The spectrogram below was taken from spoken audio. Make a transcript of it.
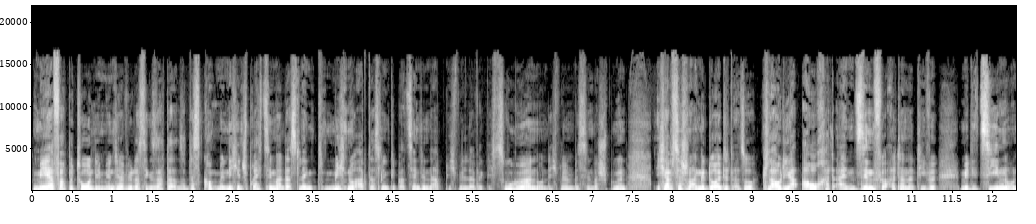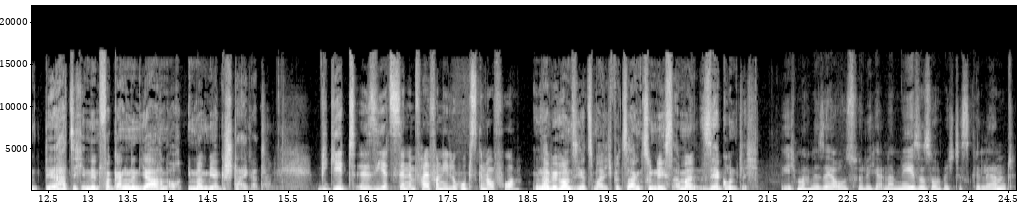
mehrfach betont im Interview, dass sie gesagt hat, also das kommt mir nicht ins Sprechzimmer, das lenkt mich nur ab, das lenkt die Patientin ab. Ich will da wirklich zuhören und ich will ein bisschen was spüren. Ich habe es ja schon angedeutet, also Claudia auch hat einen Sinn für alternative Medizin und der hat sich in den vergangenen Jahren auch immer mehr gesteigert. Wie geht äh, sie jetzt denn im Fall von Nele Hobbs genau vor? Na, wir hören sie jetzt mal. Ich würde sagen, zunächst einmal sehr gründlich. Ich mache eine sehr ausführliche Anamnese, so habe ich das gelernt.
